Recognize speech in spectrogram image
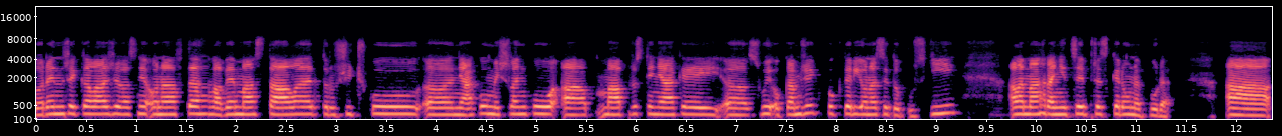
Corin říkala, že vlastně ona v té hlavě má stále trošičku uh, nějakou myšlenku a má prostě nějaký uh, svůj okamžik, po který ona si to pustí, ale má hranici, přes kterou nepůjde. A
